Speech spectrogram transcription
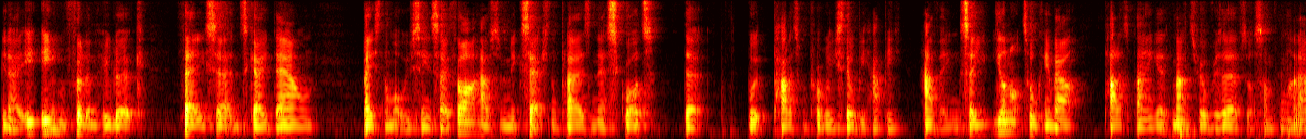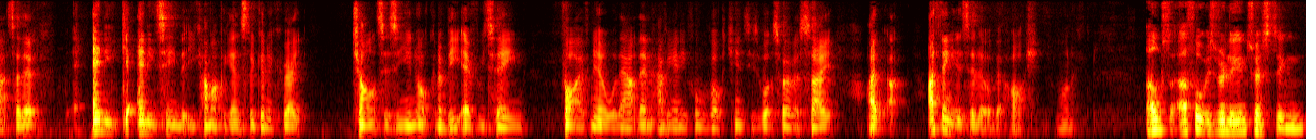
You know, even Fulham, who look fairly certain to go down based on what we've seen so far, have some exceptional players in their squads that would, Palace would probably still be happy having. So you're not talking about Palace playing against Mansfield reserves or something like that. So any any team that you come up against they're going to create chances, and you're not going to beat every team five 0 without them having any form of opportunities whatsoever. So I, I I think it's a little bit harsh. If I'm honest. Also, I thought it was really interesting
